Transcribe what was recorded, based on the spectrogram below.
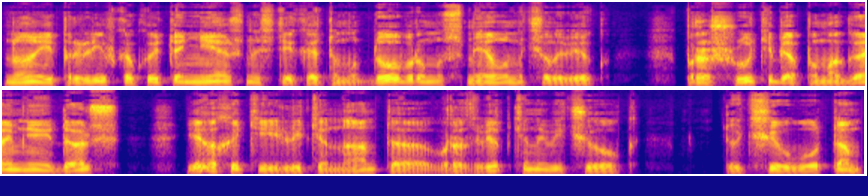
но и прилив какой-то нежности к этому доброму, смелому человеку. — Прошу тебя, помогай мне и дальше. Я хоть и лейтенант, а в разведке новичок. — Ты чего там?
